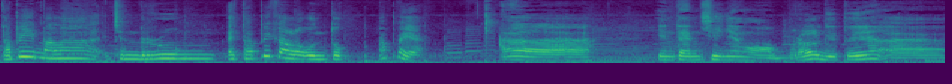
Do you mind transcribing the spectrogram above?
tapi malah cenderung eh tapi kalau untuk apa ya eh intensinya ngobrol gitu ya eh,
